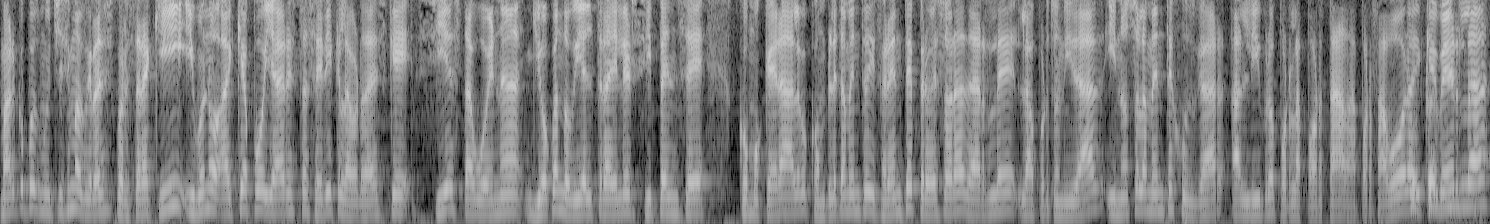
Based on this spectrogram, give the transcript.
Marco, pues muchísimas gracias por estar aquí. Y bueno, hay que apoyar esta serie que la verdad es que sí está buena. Yo cuando vi el tráiler sí pensé como que era algo completamente diferente, pero es hora de darle la oportunidad y no solamente juzgar al libro por la portada. Por favor, hay que verla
